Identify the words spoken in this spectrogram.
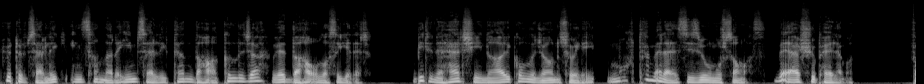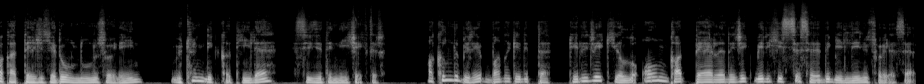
Kötümserlik insanlara iyimserlikten daha akıllıca ve daha olası gelir birine her şeyin harika olacağını söyleyin. Muhtemelen sizi umursamaz veya şüpheyle bak. Fakat tehlikede olduğunu söyleyin. Bütün dikkatiyle sizi dinleyecektir. Akıllı biri bana gelip de gelecek yıl 10 kat değerlenecek bir hisse senedi bildiğini söylese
